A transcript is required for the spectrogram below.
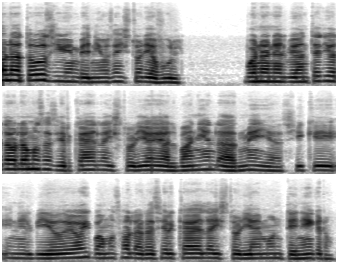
hola a todos y bienvenidos a Historia Full. Bueno, en el video anterior hablamos acerca de la historia de Albania en la Edad Media, así que en el video de hoy vamos a hablar acerca de la historia de Montenegro.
